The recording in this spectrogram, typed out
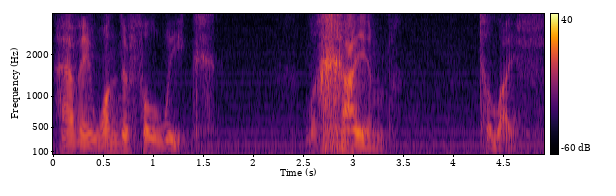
Have a wonderful week. L'chaim to life.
